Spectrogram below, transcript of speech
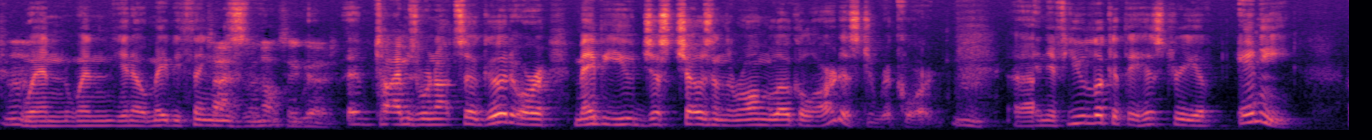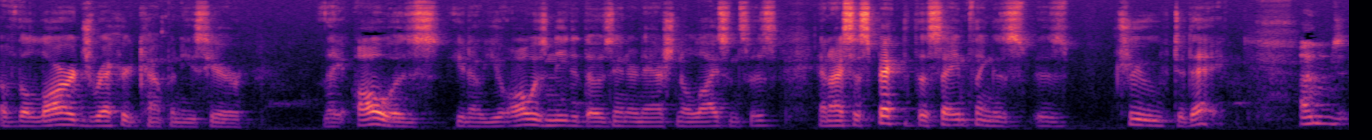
mm. when when you know maybe things times were not so good. Uh, times were not so good, or maybe you'd just chosen the wrong local artist to record. Mm. Uh, and if you look at the history of any of the large record companies here, they always you know you always needed those international licenses, and I suspect that the same thing is is true today. And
